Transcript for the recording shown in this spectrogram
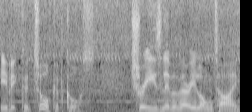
if it could talk, of course. Trees live a very long time,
